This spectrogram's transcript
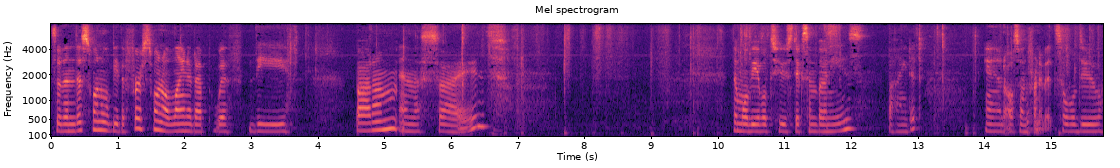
So then this one will be the first one. I'll line it up with the bottom and the sides. Then we'll be able to stick some bunnies behind it and also in front of it. So we'll do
